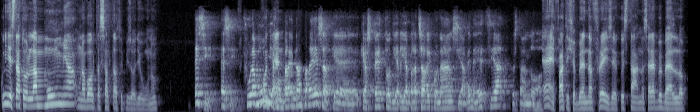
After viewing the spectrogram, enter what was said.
Quindi è stato la mummia una volta saltato episodio 1. Eh sì, eh sì, fu la mummia con Brendan Fraser che, che, aspetto di riabbracciare con ansia a Venezia quest'anno. Eh, infatti c'è Brendan Fraser quest'anno, sarebbe bello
